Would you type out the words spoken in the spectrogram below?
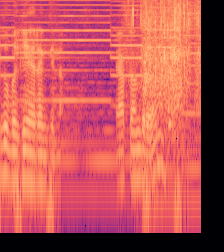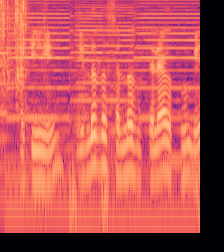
ಇದು ಬಗೆಹರಂಗಿಲ್ಲ ಯಾಕಂದ್ರೆ ಅತಿ ಇಲ್ಲದ ಸಲ್ಲದ ತಲೆಯಾಗ ತುಂಬಿ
